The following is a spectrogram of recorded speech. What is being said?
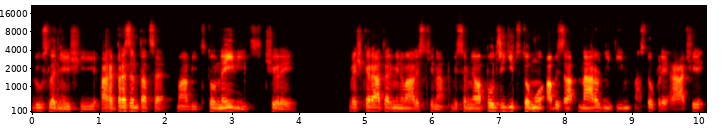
důslednější a reprezentace má být to nejvíc, čili veškerá termínová listina by se měla podřídit tomu, aby za národní tým nastoupili hráči,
